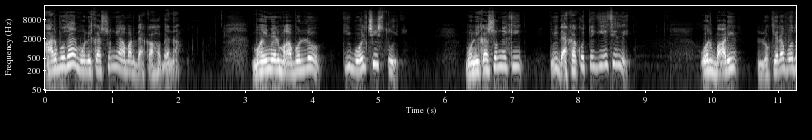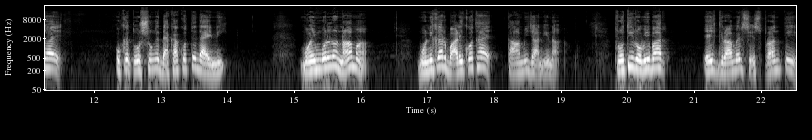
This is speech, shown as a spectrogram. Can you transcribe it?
আর বোধহয় মনিকার সঙ্গে আমার দেখা হবে না। মহিমের মা বলল, কি বলছিস তুই? মনিকার সঙ্গে কি তুই দেখা করতে গিয়েছিলি? ওর বাড়ির লোকেরা বোধহয় ওকে তোর সঙ্গে দেখা করতে দেয়নি? মহিম বলল, না মা, মনিকার বাড়ি কোথায় তা আমি জানি না। প্রতি রবিবার এই গ্রামের শেষ প্রান্তে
